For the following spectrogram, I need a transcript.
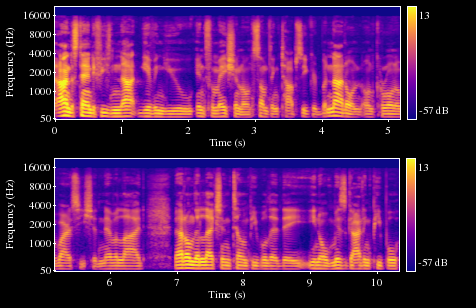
I understand if he's not giving you information on something top secret, but not on, on coronavirus. He should never lied. Not on the election, telling people that they, you know, misguiding people.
